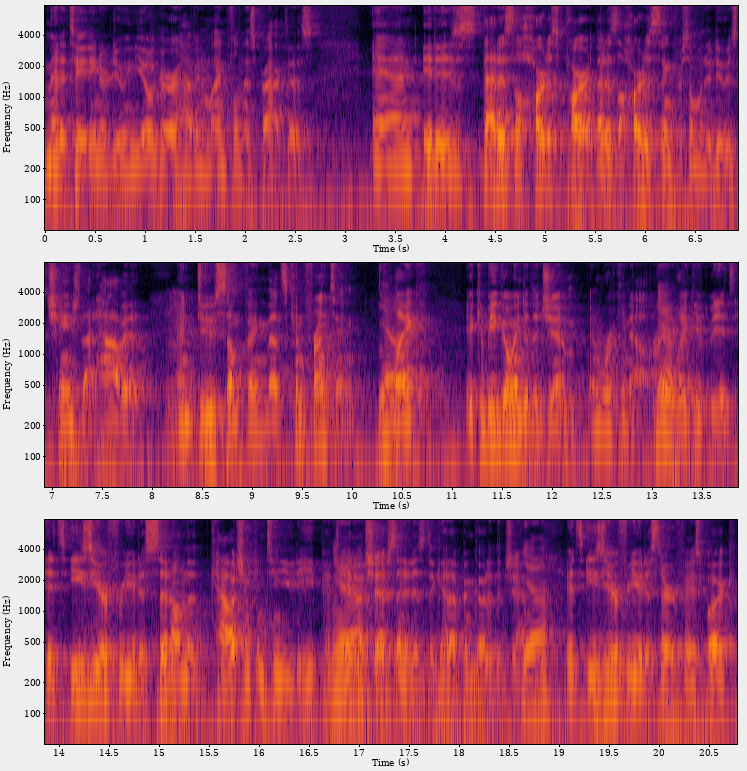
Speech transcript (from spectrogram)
meditating or doing yoga or having a mindfulness practice and it is that is the hardest part that is the hardest thing for someone to do is change that habit mm. and do something that's confronting Yeah. like it could be going to the gym and working out right Yeah. like it, it's, it's easier for you to sit on the couch and continue to eat potato Yeah. chips than it is to get up and go to the gym Yeah. it's easier for you to stare at facebook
